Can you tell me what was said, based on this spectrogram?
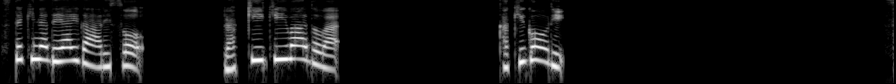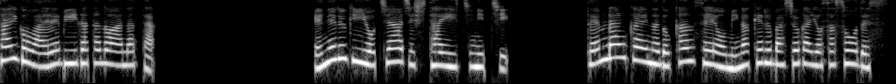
素敵な出会いがありそう。ラッキーキーワードは、かき氷。最後は AB 型のあなた。エネルギーをチャージしたい一日。展覧会など感性を磨ける場所が良さそうです。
